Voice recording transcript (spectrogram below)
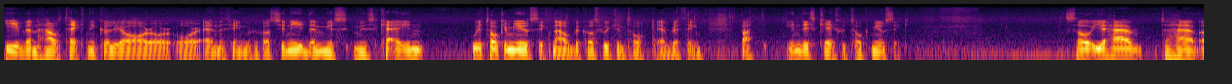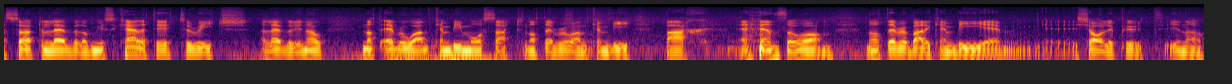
even how technical you are or, or anything, because you need the music. music in, we're talking music now because we can talk everything, but in this case we talk music. So you have to have a certain level of musicality to reach a level. You know, not everyone can be Mozart, not everyone can be Bach, and so on. Not everybody can be um, Charlie Puth. You know,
